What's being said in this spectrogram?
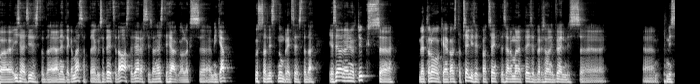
äh, ise sisestada ja nendega mässata ja kui sa teed seda aastaid järjest, siis on hästi hea, kui oleks äh, mingi äpp. Kus saad lihtsalt numbreid sisestada ja see on ainult üks metodoloogia kasutab selliseid protsente, seal on mõned teised versioonid veel, mis. mis,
